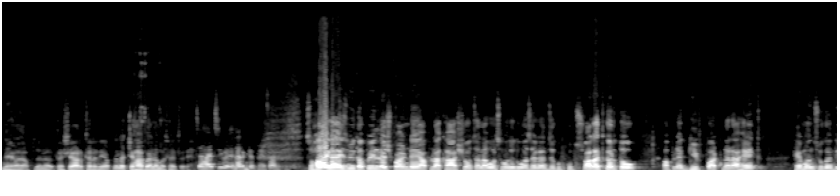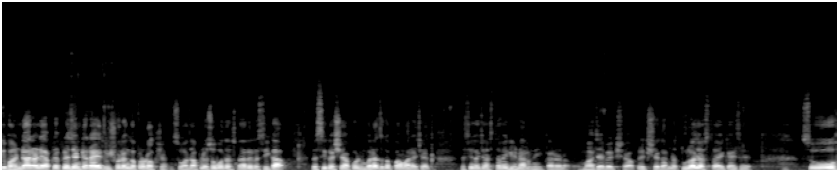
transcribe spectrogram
नाही आपल्याला तशा अर्थाने नाही आपल्याला चहा प्यायला बसायचं आहे. चहाची वेळ हरकत नाही चालते सो हाय गाईज मी कपिल देशपांडे आपला खास शो चला बसूमध्ये तुम्हाला सगळ्यांचं खूप खूप स्वागत करतो. आपले गिफ्ट पार्टनर आहेत हेमंत सुगंधी भांडार आणि आपले प्रेझेंटर आहेत विश्वरंग प्रोडक्शन सो आज आपल्यासोबत असणारे रसिका. रसिकाशी आपण बऱ्याच गप्पा मारायच्या आहेत. रसिका जास्त वेळ घेणार नाही कारण माझ्यापेक्षा प्रेक्षकांना तुला जास्त ऐकायचं आहे सो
